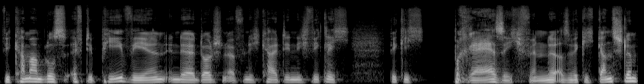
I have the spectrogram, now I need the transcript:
wie kann man bloß FDP wählen in der deutschen Öffentlichkeit, den ich wirklich, wirklich bräsig finde, also wirklich ganz schlimm.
